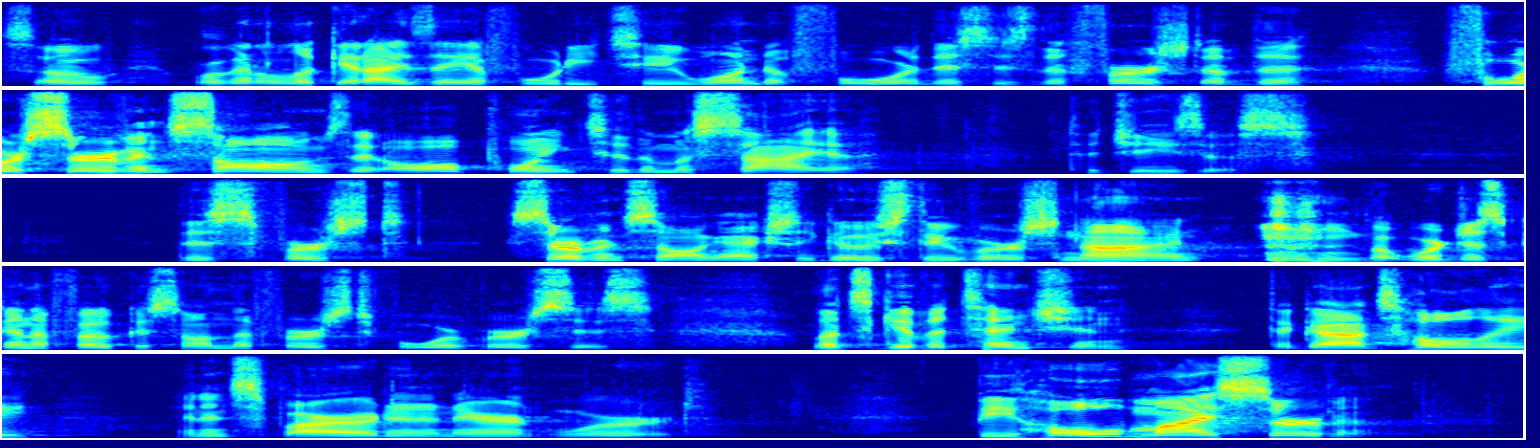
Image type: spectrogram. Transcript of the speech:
so we're going to look at Isaiah 42, 1 to 4. This is the first of the four servant songs that all point to the Messiah, to Jesus. This first servant song actually goes through verse 9, but we're just going to focus on the first four verses. Let's give attention to God's holy and inspired and inerrant word. Behold, my servant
